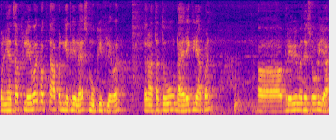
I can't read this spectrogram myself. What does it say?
पण याचा फ्लेवर फक्त आपण घेतलेला आहे स्मोकी फ्लेवर. तर आता तो डायरेक्टली आपण ग्रेव्हीमध्ये सोडूया.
